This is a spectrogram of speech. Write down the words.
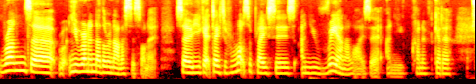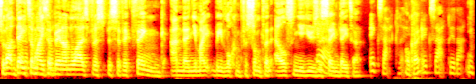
runs a you run another analysis on it. So you get data from lots of places and you reanalyze it and you kind of get a So that data might have been analysed for a specific thing, and then you might be looking for something else, and you use the same data. Exactly. Okay. Exactly that. You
